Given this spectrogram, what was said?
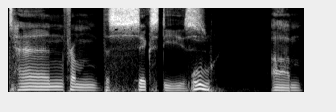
Ten from the '60s. Ooh. um,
